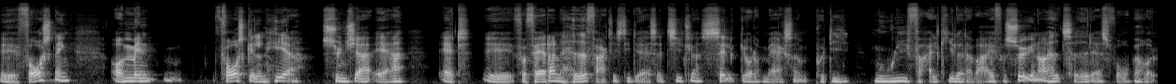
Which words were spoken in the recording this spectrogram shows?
øh, forskning, og men forskellen her, synes jeg, er, at øh, forfatterne havde faktisk i deres artikler selv gjort opmærksom på de mulige fejlkilder, der var i forsøgene, og havde taget deres forbehold.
